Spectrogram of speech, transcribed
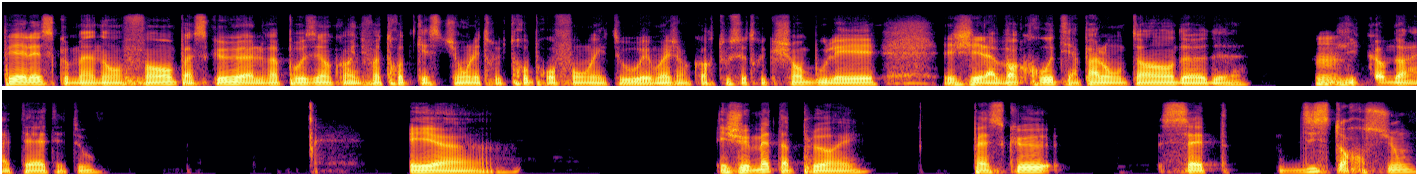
PLS comme un enfant parce qu'elle va poser encore une fois trop de questions, les trucs trop profonds et tout. Et moi, j'ai encore tout ce truc chamboulé. Et j'ai la banqueroute il n'y a pas longtemps de, Mmh. comme dans la tête et tout. Et, euh, et je vais mettre à pleurer parce que cette distorsion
